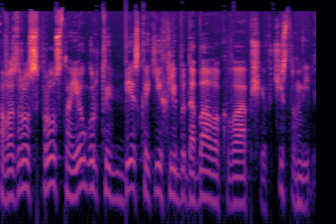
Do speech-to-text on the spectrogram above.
возрос спрос на йогурты без каких-либо добавок вообще, в чистом виде.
